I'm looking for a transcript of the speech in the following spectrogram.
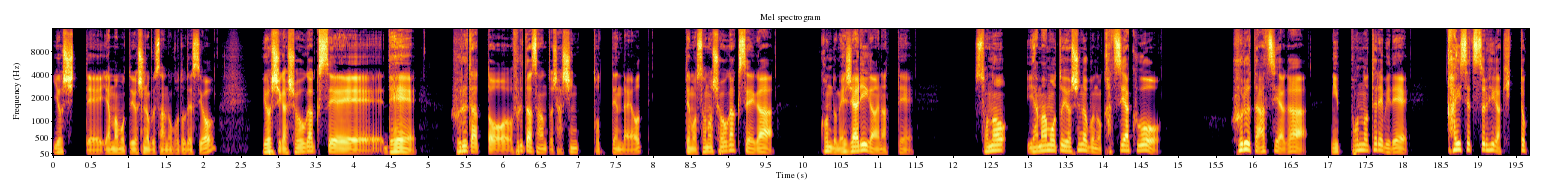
よしって山本由伸さんのことですよ。よしが小学生で古田と古田さんと写真撮ってんだよ。でもその小学生が今度メジャーリーガーになってその山本由伸の活躍を古田敦也が日本のテレビで解説する日がきっと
